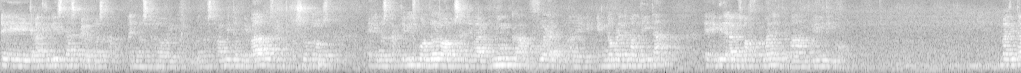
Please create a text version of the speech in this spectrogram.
eh, activistas, pero no estamos en nuestro, en nuestro ámbito privado, es decir, nosotros eh, nuestro activismo no lo vamos a llevar nunca fuera eh, en nombre de Maldita eh, y de la misma forma en el tema político. Maldita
